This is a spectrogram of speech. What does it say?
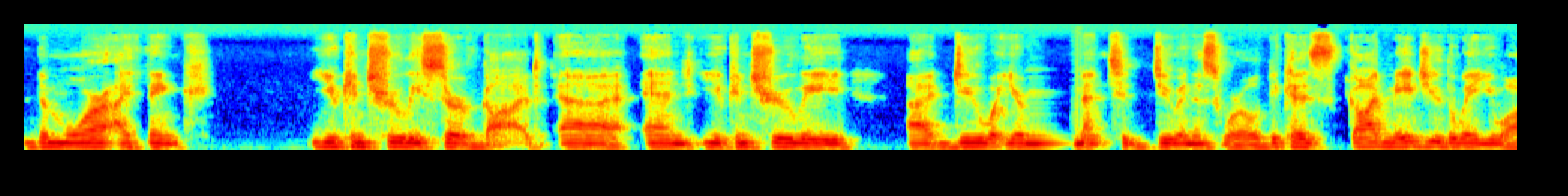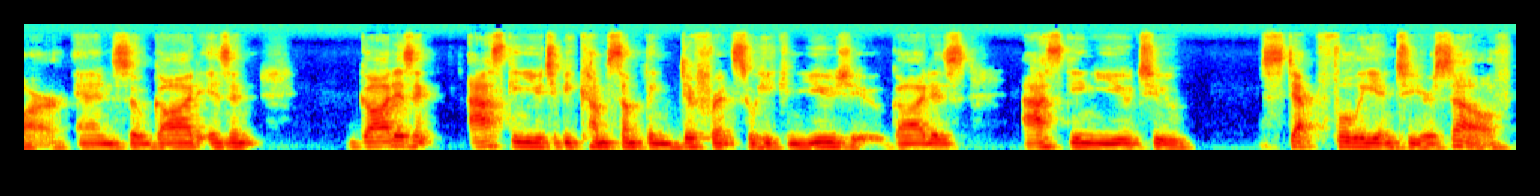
the more I think you can truly serve God uh, and you can truly uh, do what you're meant to do in this world because God made you the way you are, and so God isn't God isn't asking you to become something different so He can use you. God is asking you to step fully into yourself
